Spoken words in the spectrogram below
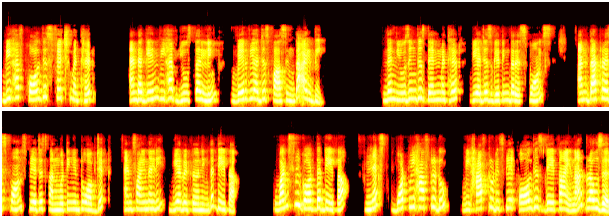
We have called this fetch method. And again we have used the link where we are just passing the id then using this then method we are just getting the response. And that response we are just converting into object. And finally we are returning the data. Once we got the data next what we have to do we have to display all this data in our browser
